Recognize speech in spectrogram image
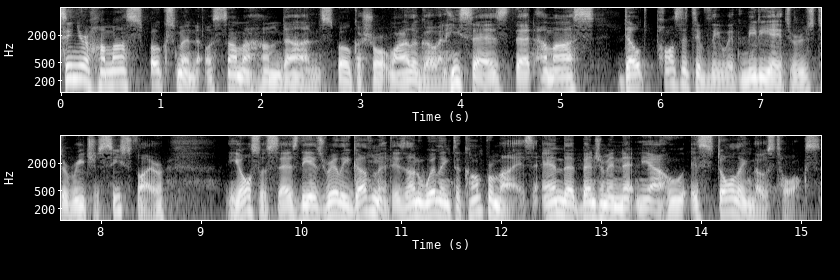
Senior Hamas spokesman Osama Hamdan spoke a short while ago, and he says that Hamas dealt positively with mediators to reach a ceasefire. He also says the Israeli government is unwilling to compromise and that Benjamin Netanyahu is stalling those talks.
